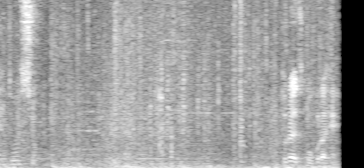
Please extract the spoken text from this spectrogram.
えー、どうしよう。とりあえずここらへん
